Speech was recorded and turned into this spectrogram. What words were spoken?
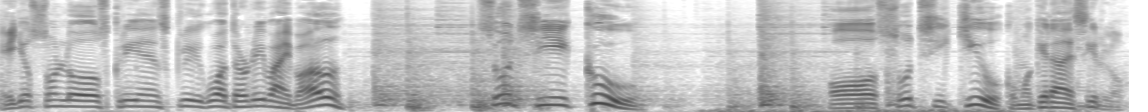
Ellos son los Creedence Clearwater Revival, Sutsi Q o Sutsi Q, como quiera decirlo.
